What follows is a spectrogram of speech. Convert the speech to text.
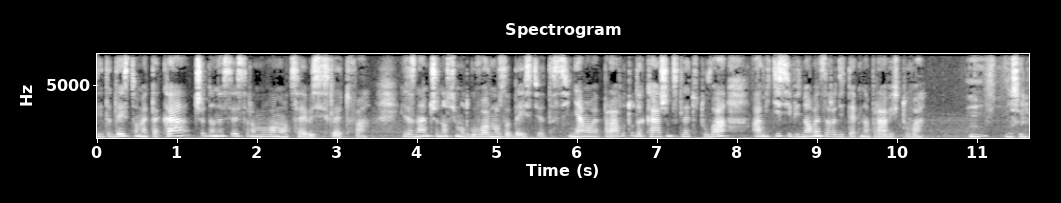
и да действаме така, че да не се срамуваме от себе си след това. И да знаем, че носим отговорност за действията си. Нямаме правото да кажем след това, ами ти си виновен, заради теб направих това. Васили.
